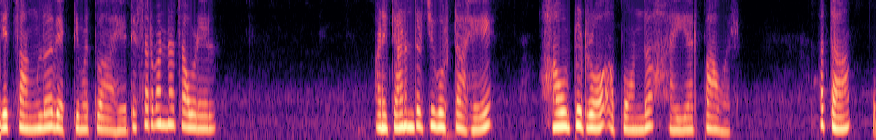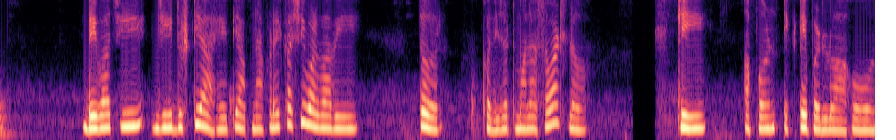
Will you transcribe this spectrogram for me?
जे चांगलं व्यक्तिमत्व आहे ते सर्वांनाच आवडेल. आणि त्यानंतरची गोष्ट आहे how to draw upon the higher power आता देवाची जी दृष्टी आहे ती आपणाकडे कशी वळवावी? तर कधी जर तुम्हाला असं वाटलं की आपण एकटे पडलो आहोत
